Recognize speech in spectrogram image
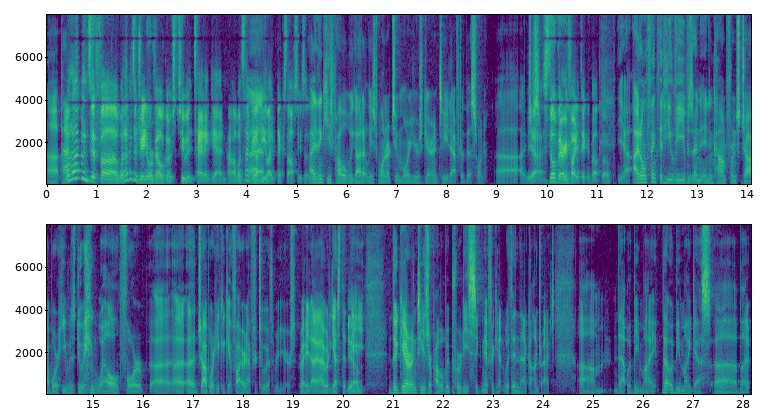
Uh, Pat, What happens if uh what happens if Jay Norvell goes two and ten again? Huh? What's that gonna Uh, be like next offseason? I think he's probably got at least one or two more years guaranteed after this one. Uh, just yeah, still very funny to think about though. Yeah, I don't think that he leaves an in-conference job where he was doing well for uh, a, a job where he could get fired after two or three years, right? I, I would guess that Yeah. the the guarantees are probably pretty significant within that contract. Um, that would be my that would be my guess, uh, but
